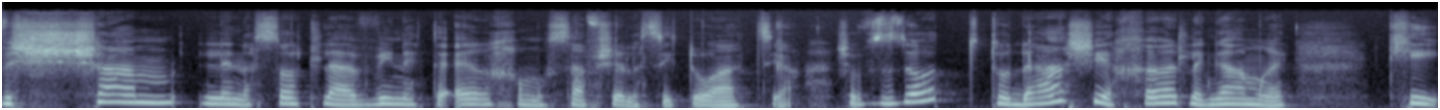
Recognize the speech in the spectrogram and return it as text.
ושם לנסות להבין את הערך המוסף של הסיטואציה. עכשיו, זאת תודעה שהיא אחרת לגמרי, כי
